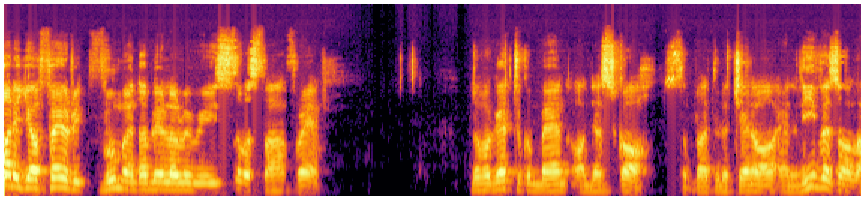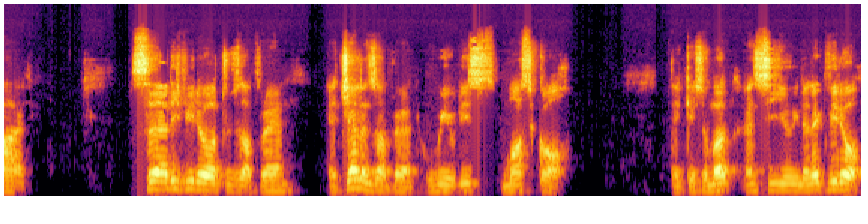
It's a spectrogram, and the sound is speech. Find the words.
What is your favorite woman WWE superstar friend? Don't forget to comment on their score, subscribe to the channel and leave us a like. Share this video to your friend and challenge your friend who will this most score. Thank you so much and see you in the next video.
